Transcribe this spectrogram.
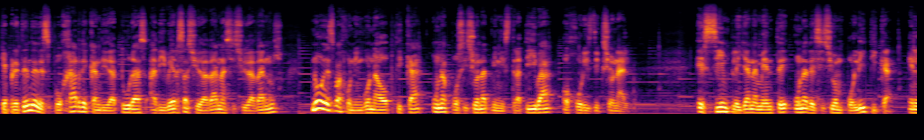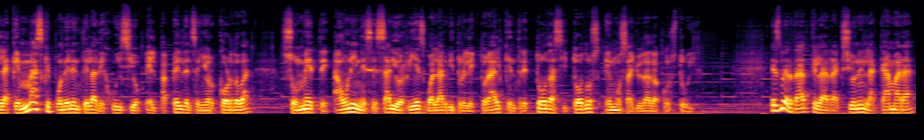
que pretende despojar de candidaturas a diversas ciudadanas y ciudadanos, no es bajo ninguna óptica una posición administrativa o jurisdiccional es simple y llanamente una decisión política en la que más que poner en tela de juicio el papel del señor Córdoba, somete a un innecesario riesgo al árbitro electoral que entre todas y todos hemos ayudado a construir. Es verdad que la reacción en la Cámara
